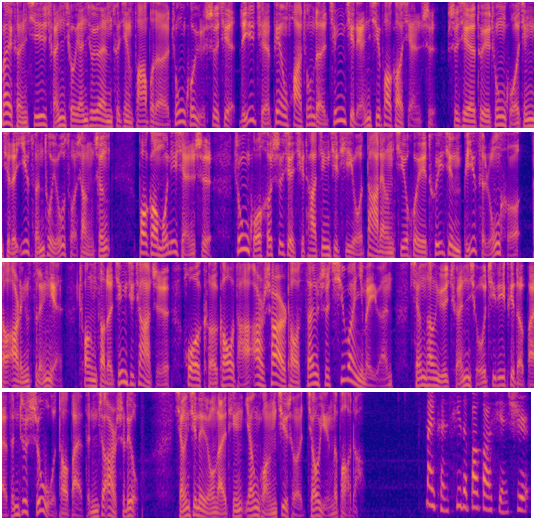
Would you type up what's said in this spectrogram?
麦肯锡全球研究院最近发布的《中国与世界：理解变化中的经济联系》报告显示，世界对中国经济的依存度有所上升。报告模拟显示，中国和世界其他经济体有大量机会推进彼此融合，到2040年创造的经济价值或可高达22到37万亿美元，相当于全球 GDP 的15%到26%。详细内容来听央广记者焦莹的报道。麦肯锡的报告显示，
